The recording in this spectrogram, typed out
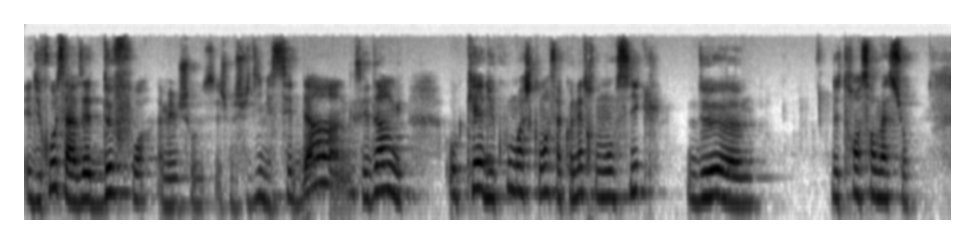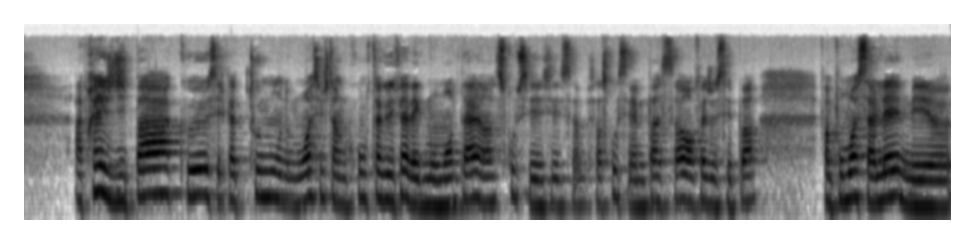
Et du coup, ça faisait deux fois la même chose. Et je me suis dit, mais c'est dingue, c'est dingue. Ok, du coup, moi, je commence à connaître mon cycle de, euh, de transformation. Après, je dis pas que c'est le cas de tout le monde. Moi, c'est juste un constat que j'ai fait avec mon mental. Hein. Ça se trouve, c'est, ça, ça se trouve, c'est même pas ça. En fait, je sais pas. Enfin, pour moi, ça l'est, mais euh,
